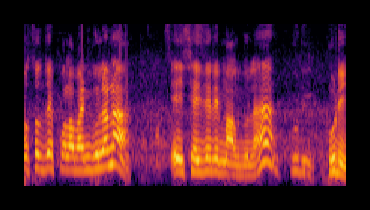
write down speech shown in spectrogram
বছর যে পোলাভাইনগুলো না এই সাইজের এই মালগুলো হ্যাঁ? হুডি।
